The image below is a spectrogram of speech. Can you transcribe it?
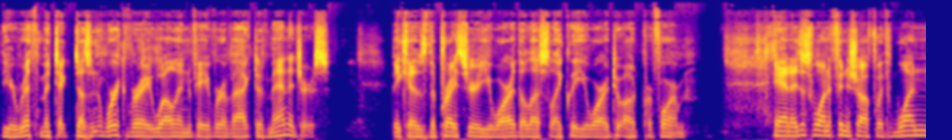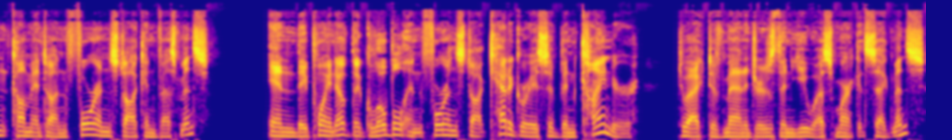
the arithmetic doesn't work very well in favor of active managers because the pricier you are, the less likely you are to outperform. Mm-hmm. And I just want to finish off with one comment on foreign stock investments. And they point out that global and foreign stock categories have been kinder to active managers than US market segments.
